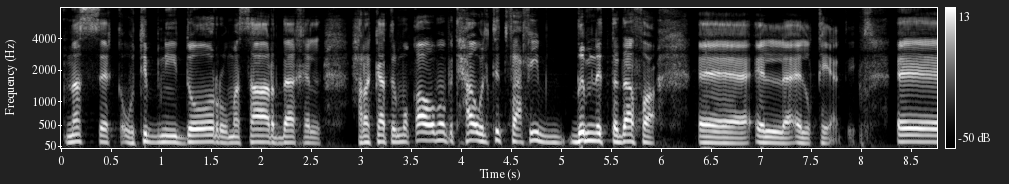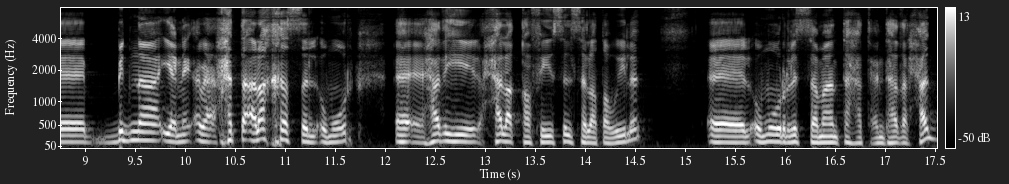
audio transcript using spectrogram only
تنسق وتبني دور ومسار داخل حركات المقاومة وبتحاول تدفع فيه ضمن التدافع آه، القيادي. آه، بدنا يعني حتى ألخص الأمور هذه حلقة في سلسلة طويلة. آه، الأمور لسه ما انتهت عند هذا الحد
